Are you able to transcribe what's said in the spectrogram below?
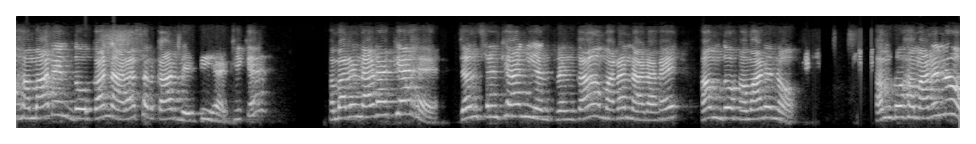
हमारे दो का नारा सरकार देती है ठीक है? हमारा नारा क्या है? जनसंख्या नियंत्रण का हमारा नारा है। हम दो हमारे नौ। हम दो हमारे नौ।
